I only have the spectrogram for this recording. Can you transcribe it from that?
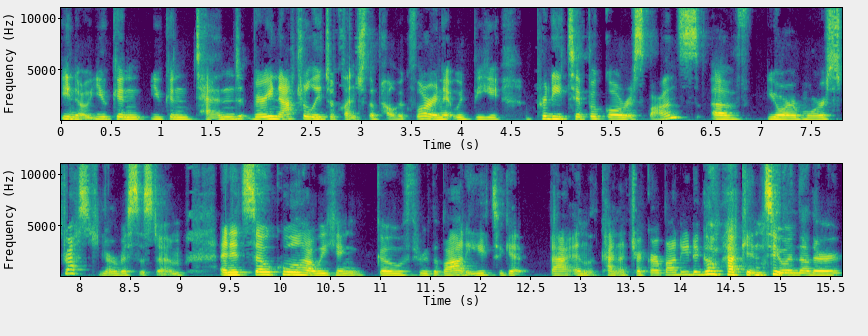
you know, you can you can tend very naturally to clench the pelvic floor, and it would be a pretty typical response of your more stressed nervous system. And it's so cool how we can go through the body to get that and kind of trick our body to go back into another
